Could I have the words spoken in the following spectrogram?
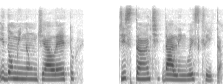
e dominam um dialeto distante da língua escrita.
